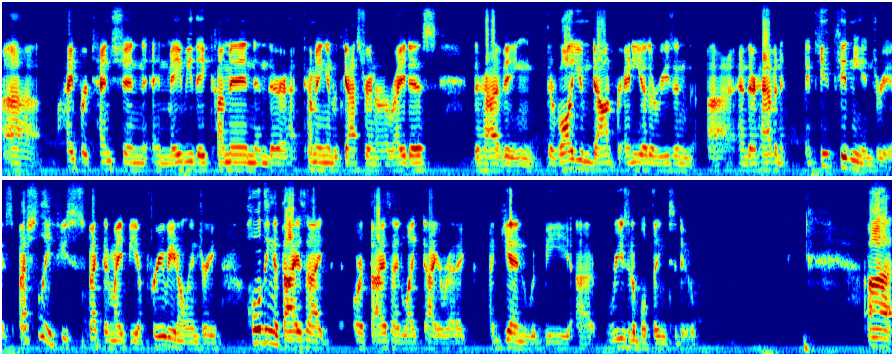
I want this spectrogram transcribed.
uh, hypertension and maybe they come in and they're coming in with gastroenteritis, they're having their volume down for any other reason, uh, and they're having an acute kidney injury, especially if you suspect it might be a pre-renal injury, holding a thiazide or thiazide-like diuretic again would be a reasonable thing to do. Uh,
